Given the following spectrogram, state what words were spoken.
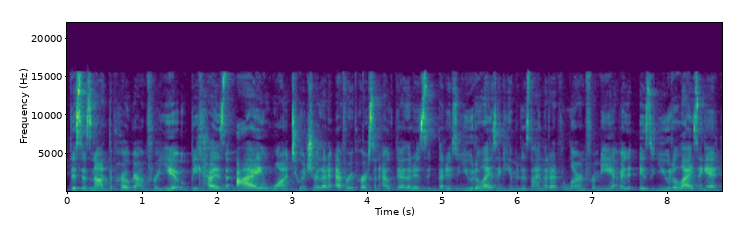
this is not the program for you because I want to ensure that every person out there that is that is utilizing human design that I've learned from me is utilizing it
